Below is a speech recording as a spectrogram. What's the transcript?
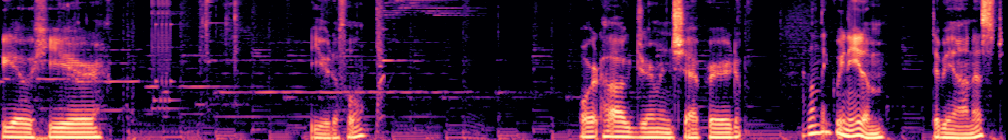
We go here. Beautiful. Warthog, German Shepherd. I don't think we need them, to be honest.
